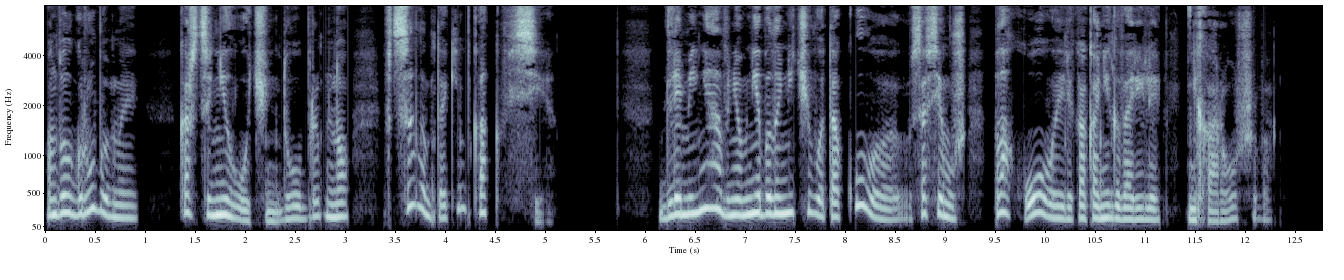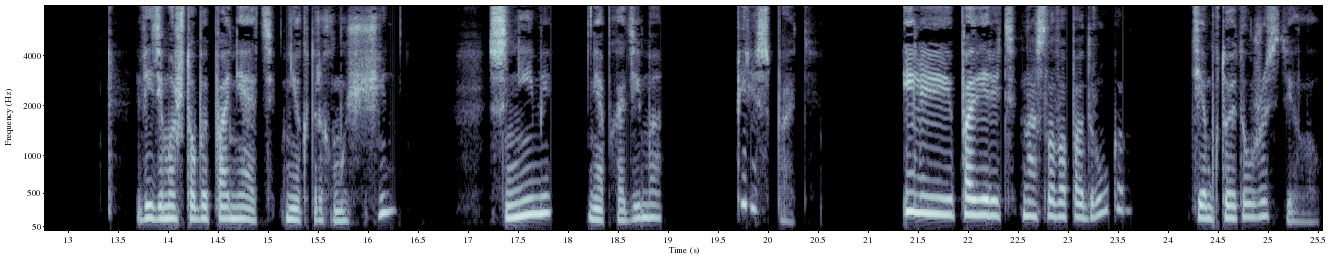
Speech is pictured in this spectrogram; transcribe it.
Он был грубым и, кажется, не очень добрым, но в целом таким, как все. Для меня в нем не было ничего такого, совсем уж плохого или, как они говорили, нехорошего. Видимо, чтобы понять некоторых мужчин, с ними необходимо переспать. Или поверить на слово подругам, тем, кто это уже сделал.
